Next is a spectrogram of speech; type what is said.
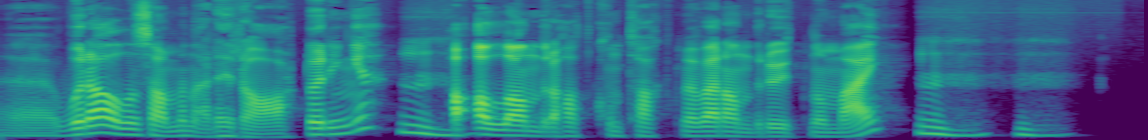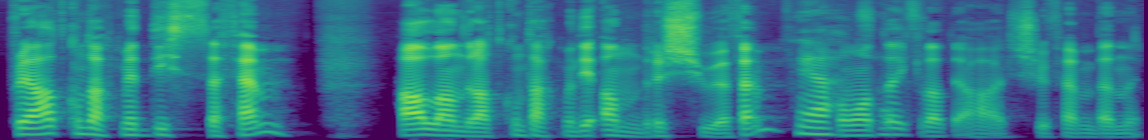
Eh, Hvor er alle sammen? Er det rart å ringe? Mm. Har alle andre hatt kontakt med hverandre utenom meg? Mm. Mm. For jeg har hatt kontakt med disse fem. Har alle andre hatt kontakt med de andre 25? Ja, på en måte. sant. Ikke at jeg har 25 venner.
